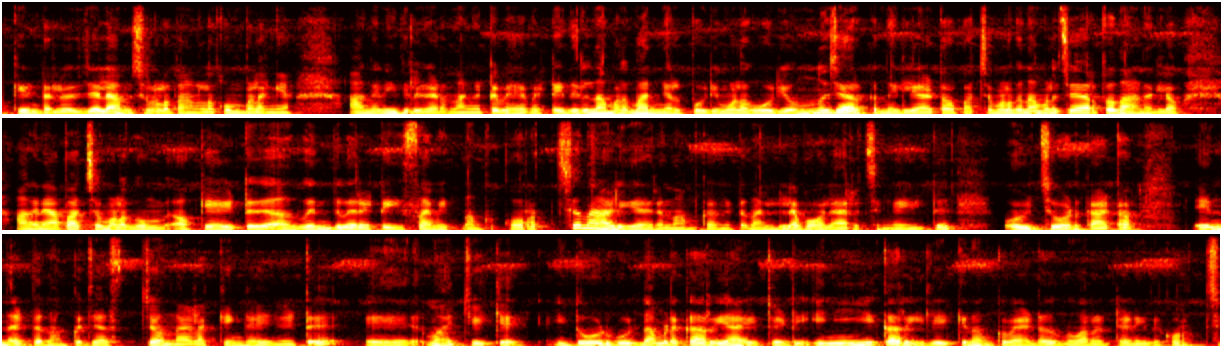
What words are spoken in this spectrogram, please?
ഒക്കെ ഉണ്ടല്ലോ. ഒരു ജലാംശമുള്ളതാണല്ലോ കുമ്പളങ്ങ. അങ്ങനെ ഇതിൽ കിടന്ന് അങ്ങോട്ട് വേവട്ടെ. ഇതിൽ നമ്മൾ മഞ്ഞൾപ്പൊടി മുളക് പൊടി ഒന്നും ചേർക്കുന്നില്ല കേട്ടോ. പച്ചമുളക് നമ്മൾ ചേർത്തതാണല്ലോ. അങ്ങനെ ആ പച്ചമുളകും ഒക്കെ ആയിട്ട് അത് വെന്ത് വരട്ടെ ഈ സമയത്ത് നമുക്ക് കുറച്ച് നാളികേരം നമുക്ക് അങ്ങോട്ട് നല്ല പോലെ അരച്ചും കഴിഞ്ഞിട്ട് ഒഴിച്ചു കൊടുക്കാം കേട്ടോ. എന്നിട്ട് നമുക്ക് ജസ്റ്റ് ഒന്ന് ഇളക്കിയും കഴിഞ്ഞിട്ട് മാറ്റി വയ്ക്കുക ഇതോടുകൂടി നമ്മുടെ കറി ആയിട്ടുണ്ട്. ഇനി ഈ കറിയിലേക്ക് നമുക്ക് വേണ്ടതെന്ന് പറഞ്ഞിട്ടുണ്ടെങ്കിൽ കുറച്ച്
